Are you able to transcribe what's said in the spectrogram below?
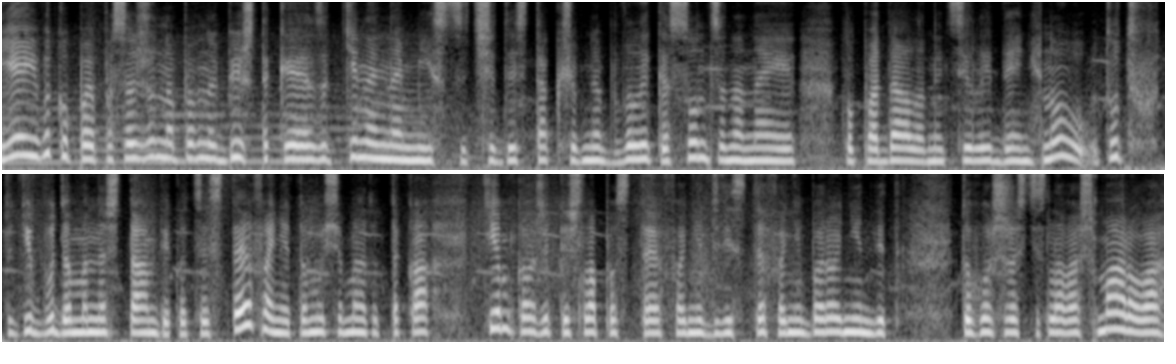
Я її викопаю, посаджу, напевно, більш таке затінене місце, чи десь так, щоб не велике сонце на неї попадало не цілий день. Ну тут тоді буде в мене штамбік оцей Стефані, тому що в мене тут така тємка вже пішла по Стефані, дві Стефані Баронін від того ж Ростислава Шмарова.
